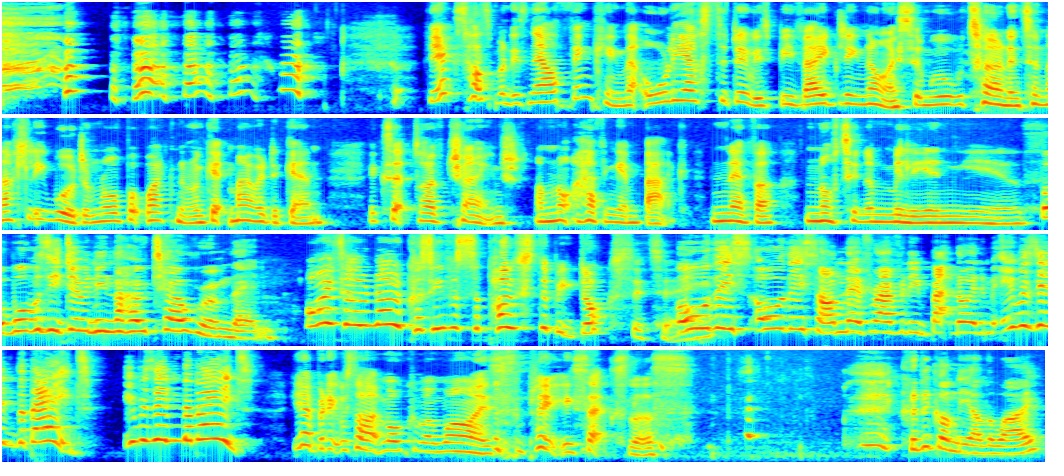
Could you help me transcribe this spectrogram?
the ex-husband is now thinking that all he has to do is be vaguely nice, and we will turn into Natalie Wood and Robert Wagner and get married again. Except I've changed. I'm not having him back. Never. Not in a million years. But what was he doing in the hotel room then? I don't know because he was supposed to be dog sitting. All this, all this. I'm never having him back. Not in. He was in the bed. He was in the bed. Yeah, but it was like Morecambe and Wise, completely sexless. Could have gone the other way.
